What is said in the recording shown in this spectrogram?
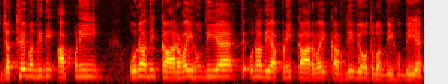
ਜਥੇਬੰਦੀ ਦੀ ਆਪਣੀ, ਉਹਨਾਂ ਦੀ ਕਾਰਵਾਈ ਹੁੰਦੀ ਹੈ ਤੇ ਉਹਨਾਂ ਦੀ ਆਪਣੀ ਕਾਰਵਾਈ ਕਰਨ ਦੀ ਵਿਉਂਤਬੰਦੀ ਹੁੰਦੀ ਹੈ।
